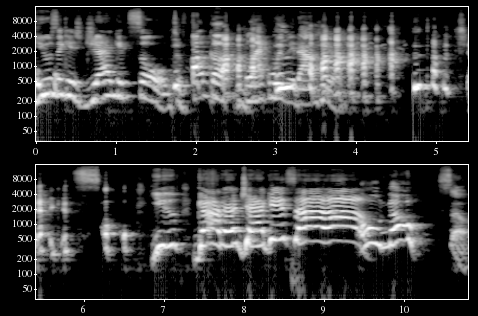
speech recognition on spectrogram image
using his jagged soul to fuck up black women out here. Jagged soul. You've got a jagged soul. Oh no. So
